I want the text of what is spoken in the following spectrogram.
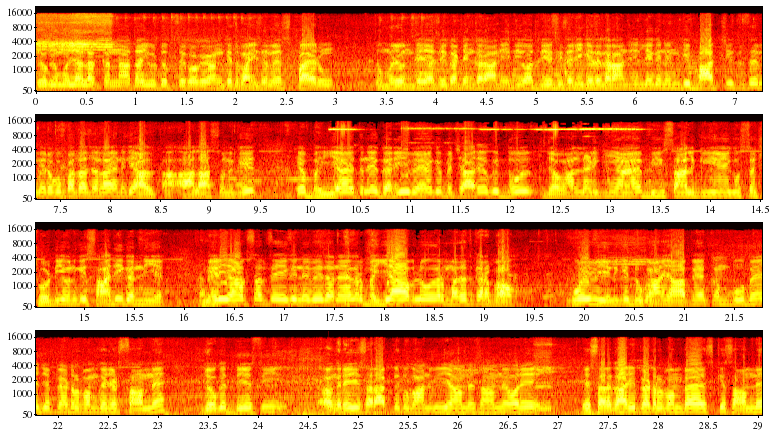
जो कि मुझे अलग करना था। यूट्यूब से क्योंकि अंकित भाई से मैं एक्सपायर हूँ। तो मुझे उनके जैसी कटिंग करानी थी और देसी तरीके से करानी थी। लेकिन इनकी बातचीत से मेरे को पता चला, इनके हालात सुन के, कि भैया इतने गरीब हैं कि बेचारे की दो जवान लड़कियाँ हैं, बीस साल की है, एक उससे छोटी है, उनकी शादी करनी है। मेरी आप सबसे एक ही निवेदन है, अगर भैया आप लोग अगर मदद कर पाओ, कोई भी इनकी दुकान यहाँ पे, कंपू पे, जो पेट्रोल पंप के जस्ट सामने जो कि देसी अंग्रेज़ी शराब की दुकान भी है आमने सामने और ये ये सरकारी पेट्रोल पंप है इसके सामने।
